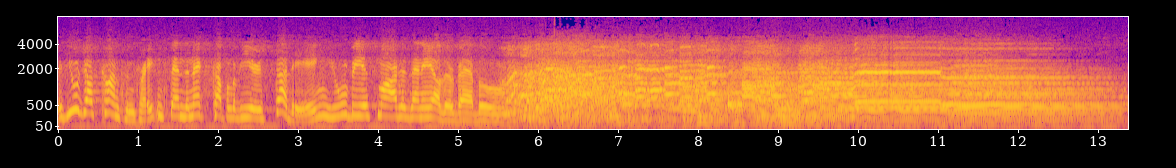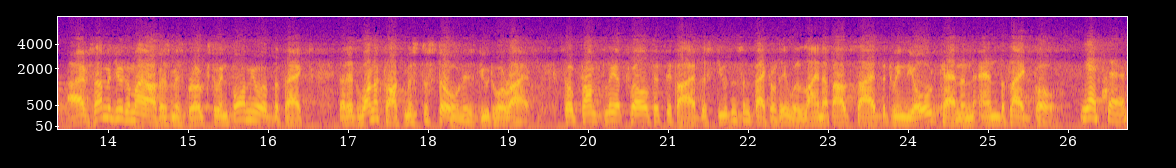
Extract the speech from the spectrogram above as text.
If you'll just concentrate and spend the next couple of years studying, you'll be as smart as any other baboon. I've summoned you to my office, Miss Brooks, to inform you of the fact that at one o'clock Mr. Stone is due to arrive. So promptly at 12.55, the students and faculty will line up outside between the old cannon and the flagpole. Yes, sir.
